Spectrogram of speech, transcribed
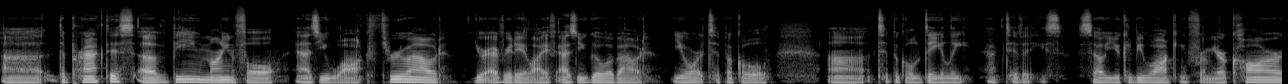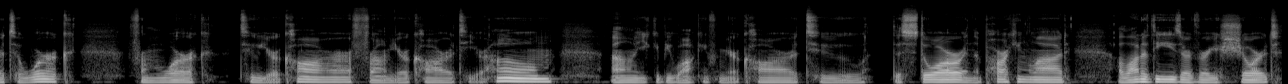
uh, the practice of being mindful as you walk throughout your everyday life, as you go about your typical. Uh, typical daily activities. So you could be walking from your car to work, from work to your car, from your car to your home. Uh, you could be walking from your car to the store and the parking lot. A lot of these are very short,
